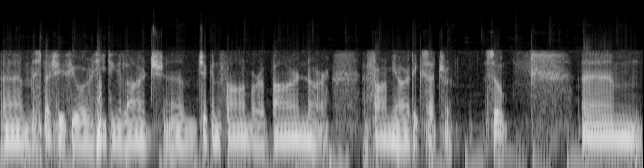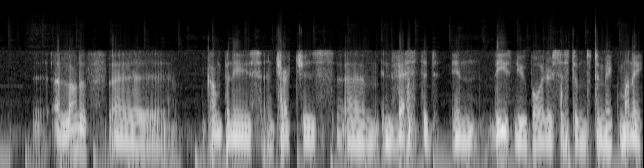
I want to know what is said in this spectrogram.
um, especially if you're heating a large um, chicken farm or a barn or a farmyard, etc. So um, a lot of uh, companies and churches um, invested in these new boiler systems to make money.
